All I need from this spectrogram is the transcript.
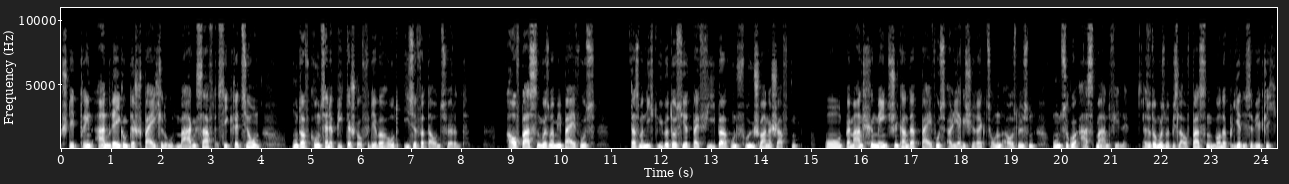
steht drin Anregung der Speichel- und Magensaftsekretion und aufgrund seiner Bitterstoffe, die er hat, ist er verdauungsfördernd. Aufpassen muss man mit Beifuß, dass man nicht überdosiert bei Fieber und Frühschwangerschaften. Und bei manchen Menschen kann der Beifuß allergische Reaktionen auslösen und sogar Asthmaanfälle. Also da muss man ein bisschen aufpassen. Wenn er bliert, ist er wirklich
